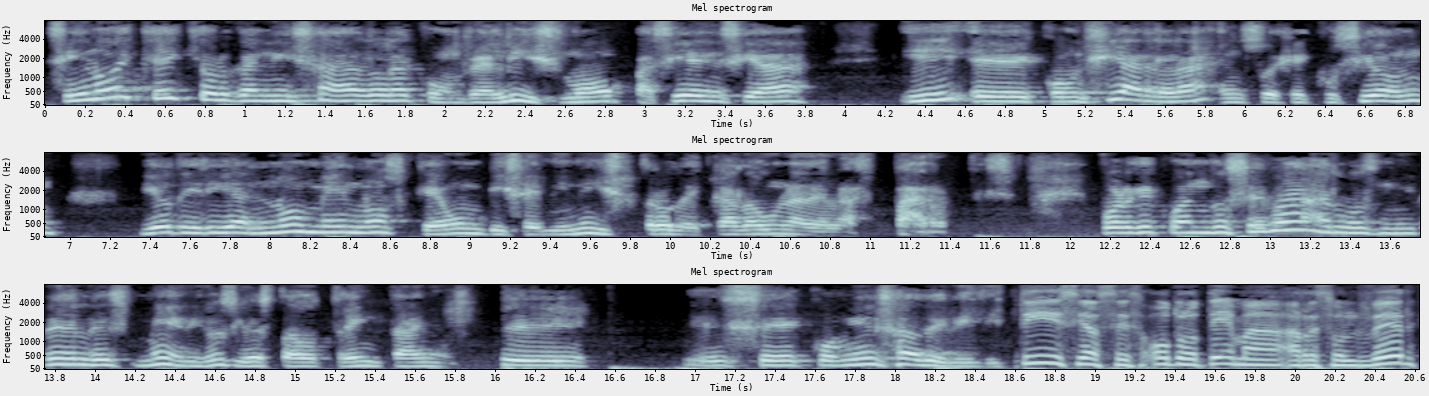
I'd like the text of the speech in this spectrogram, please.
sino que hay que organizarla con realismo, paciencia y eh, confiarla en su ejecución, yo diría no menos que a un viceministro de cada una de las partes. Porque cuando se va a los niveles medios, yo he estado 30 años, eh, eh, se comienza a debilitar. Noticias es otro tema a resolver.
